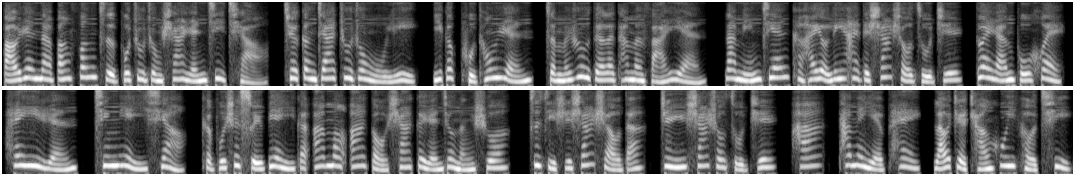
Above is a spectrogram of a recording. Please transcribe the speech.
薄刃那帮疯子不注重杀人技巧，却更加注重武力。一个普通人怎么入得了他们法眼？那民间可还有厉害的杀手组织？断然不会。”黑衣人轻蔑一笑：“可不是随便一个阿猫阿狗杀个人就能说。”自己是杀手的，至于杀手组织，哈，他们也配？老者长呼一口气，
